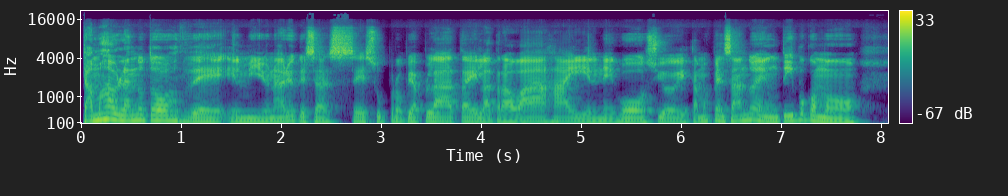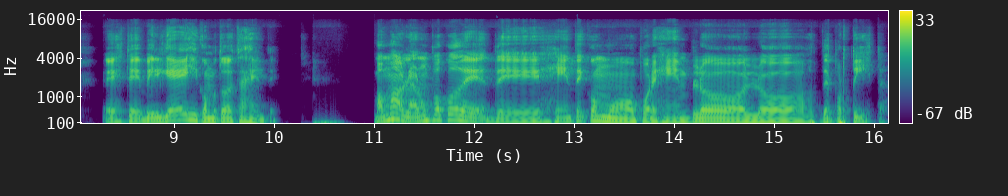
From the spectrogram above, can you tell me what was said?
estamos hablando todos del millonario que se hace su propia plata y la trabaja y el negocio. Y estamos pensando en un tipo como este, Bill Gates y como toda esta gente. Vamos a hablar un poco de, de gente como, por ejemplo, los deportistas.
